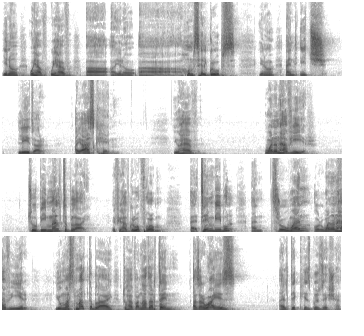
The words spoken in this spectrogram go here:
You know, we have we have uh, uh, you know uh, home cell groups, you know, and each leader, I ask him, you have one and a half year to be multiplied if you have group from uh, 10 people and through one or one and a half year, you must multiply to have another 10. Otherwise, I'll take his position,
